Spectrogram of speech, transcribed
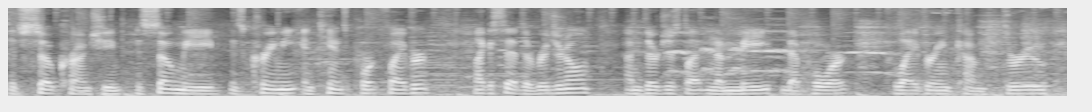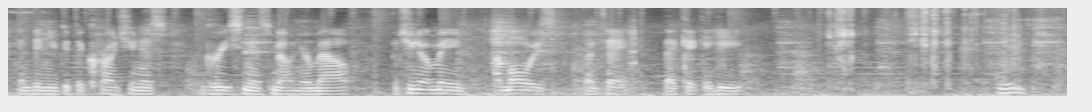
It's so crunchy. It's so meaty. It's creamy, intense pork flavor. Like I said, the original, um, they're just letting the meat, the pork flavoring come through, and then you get the crunchiness, greasiness melt in your mouth. But you know me, I'm always gonna take that kick of heat. Mm.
